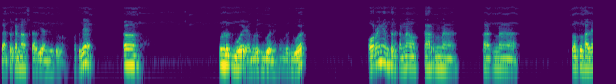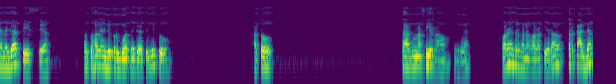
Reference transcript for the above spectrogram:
nggak terkenal sekalian gitu loh. Maksudnya eh menurut gue ya menurut gue nih menurut gue orang yang terkenal karena karena suatu hal yang negatif ya suatu hal yang diperbuat negatif itu atau karena viral gitu ya orang yang terkenal karena viral terkadang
